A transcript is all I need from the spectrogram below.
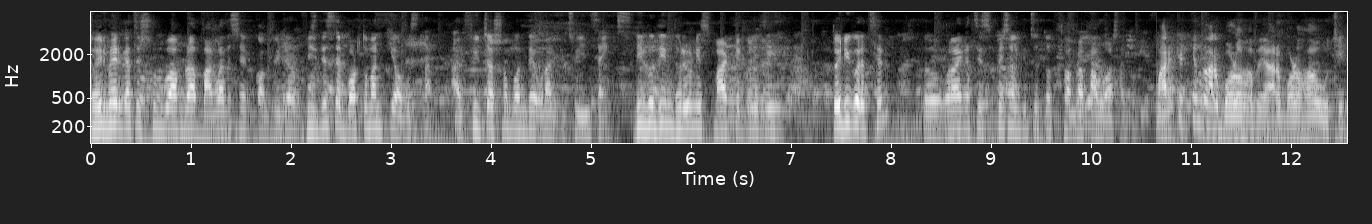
জহির ভাইয়ের কাছে শুনব আমরা বাংলাদেশের কম্পিউটার বিজনেসের বর্তমান কি অবস্থা আর ফিউচার সম্বন্ধে ওনার কিছু ইনসাইটস দীর্ঘদিন ধরে উনি স্মার্ট টেকনোলজি তৈরি করেছেন, তো ওনার কাছে স্পেশাল কিছু তথ্য আমরা পাবো আশা করি। মার্কেট কিন্তু আরও বড় হবে, আরও বড় হওয়া উচিত,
